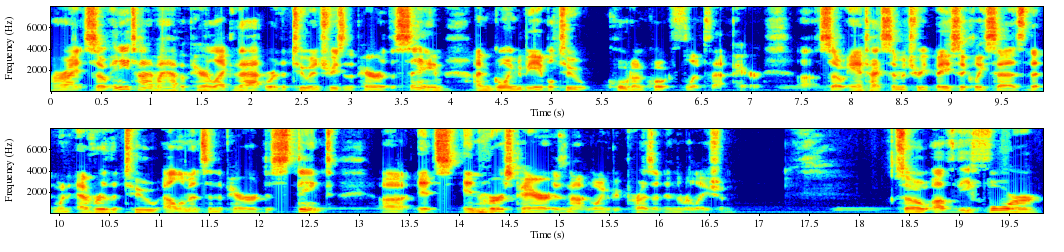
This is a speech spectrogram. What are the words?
All right, so anytime I have a pair like that where the two entries of the pair are the same, I'm going to be able to quote unquote flip that pair. Uh, so antisymmetry basically says that whenever the two elements in the pair are distinct, uh, its inverse pair is not going to be present in the relation. So of the four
